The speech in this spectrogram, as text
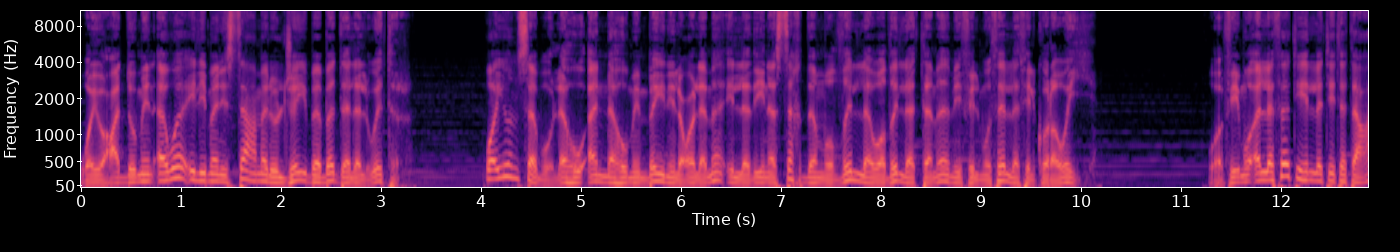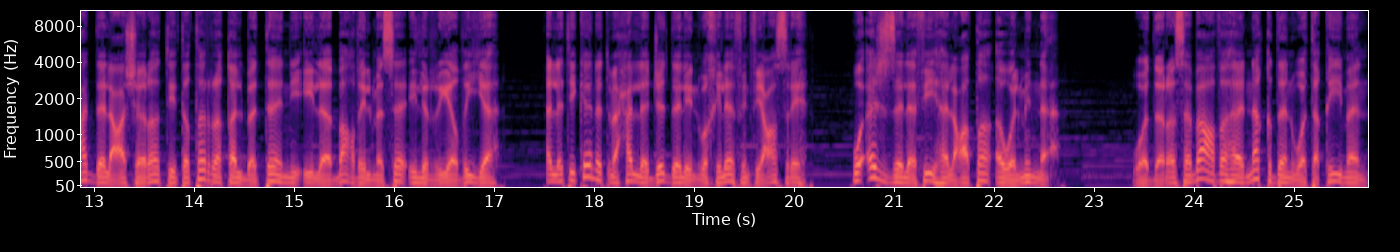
ويعد من أوائل من استعملوا الجيب بدل الوتر وينسب له أنه من بين العلماء الذين استخدموا الظل وظل التمام في المثلث الكروي. وفي مؤلفاته التي تتعدى العشرات تطرق البتان إلى بعض المسائل الرياضية التي كانت محل جدل وخلاف في عصره وأجزل فيها العطاء والمنة. ودرس بعضها نقدا وتقييما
